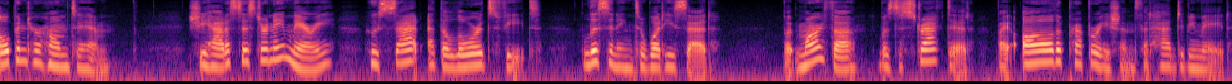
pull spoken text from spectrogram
opened her home to him. She had a sister named Mary who sat at the Lord's feet, listening to what he said. But Martha was distracted by all the preparations that had to be made.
